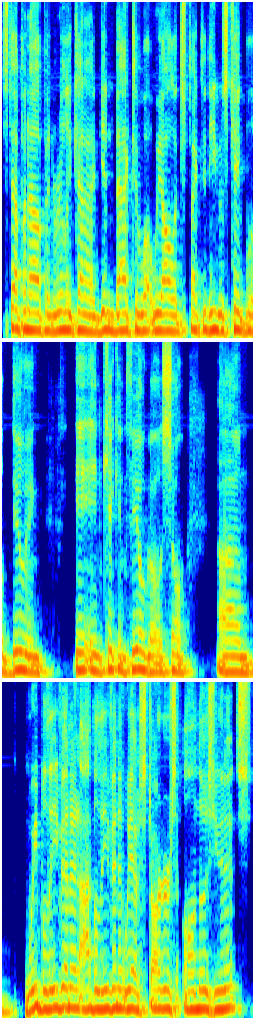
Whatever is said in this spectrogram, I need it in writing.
stepping up and really kind of getting back to what we all expected he was capable of doing in, in kicking field goals. So um, we believe in it. I believe in it. We have starters on those units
